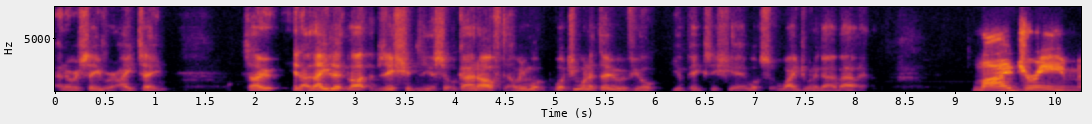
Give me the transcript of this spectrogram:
and a receiver at 18. So, you know, they look like the positions you're sort of going after. I mean, what, what do you want to do with your, your picks this year? What sort of way do you want to go about it? My dream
